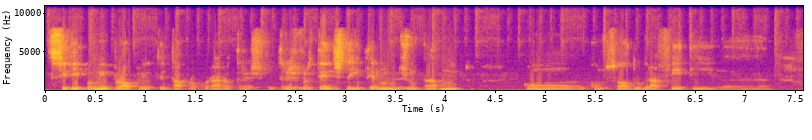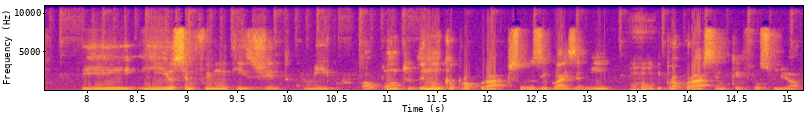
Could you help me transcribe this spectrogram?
decidi por mim próprio tentar procurar outras, outras vertentes, daí ter-me juntado muito com, com o pessoal do grafite. Uh, e, e, eu sempre fui muito exigente comigo, ao ponto de nunca procurar pessoas iguais a mim uhum. e procurar sempre quem fosse melhor.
